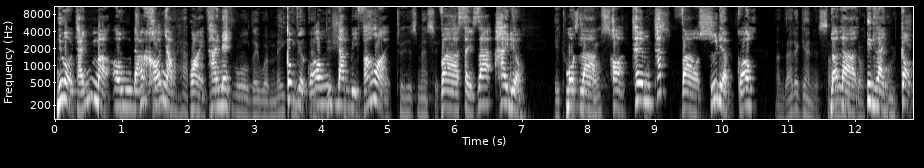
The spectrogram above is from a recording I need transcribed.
Những hội thánh mà ông đã khó nhọc hoài thai nên. Công việc của ông đang bị phá hoại. Và xảy ra hai điều. Một là họ thêm thắt vào sứ điệp của ông. Đó là tin lành cộng.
